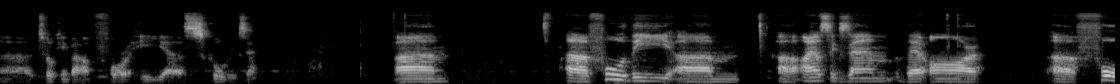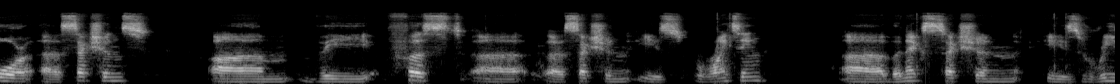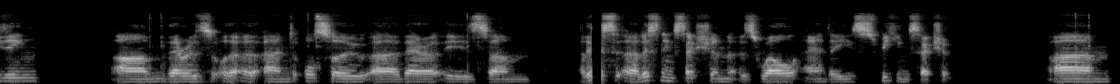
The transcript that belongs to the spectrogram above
uh, talking about for a uh, school exam. Um, uh, for the um, uh, IELTS exam, there are uh, four sections. Um, the first section is writing. Uh, the next section is reading. Um, there is, uh, and also uh, there is um, a, lis a, listening section as well and a speaking section. Um,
